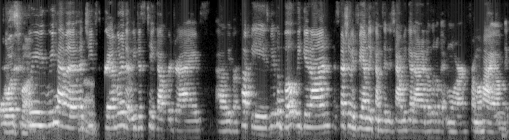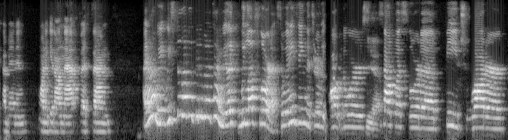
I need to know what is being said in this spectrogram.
was fun. We we have a, a, Jeep Scrambler that we just take out for drives. Uh, we have our puppies. We have a boat we get on, especially when family comes into town. We get on it a little bit more from Ohio. They come in and want to get on that. But um, I don't know. We, we still have a good amount of time. We like we love Florida. So anything that's really outdoors, yeah. Southwest Florida, beach, water,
